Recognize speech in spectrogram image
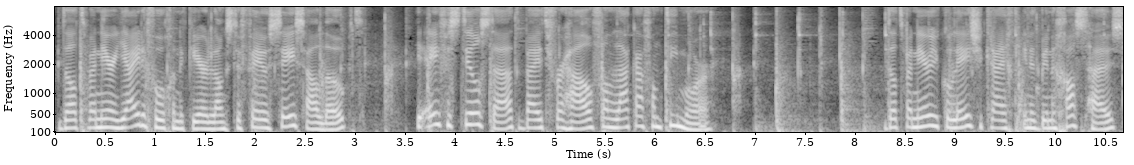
Dat wanneer jij de volgende keer langs de VOC-zaal loopt, je even stilstaat bij het verhaal van Laka van Timor. Dat wanneer je college krijgt in het binnengasthuis,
